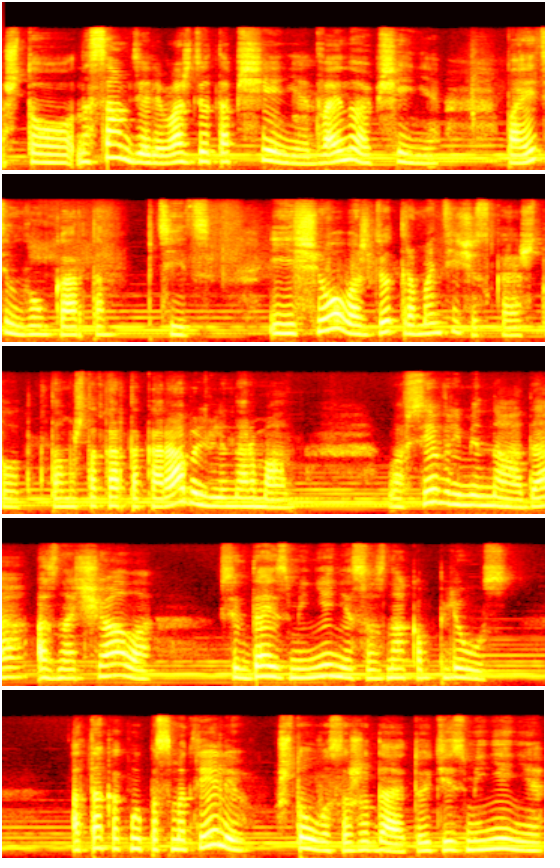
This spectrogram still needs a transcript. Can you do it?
что на самом деле вас ждет общение, двойное общение по этим двум картам птиц. И еще вас ждет романтическое что-то, потому что карта корабль или норман во все времена да, означала всегда изменение со знаком плюс – а так как мы посмотрели, что у вас ожидает, то эти изменения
